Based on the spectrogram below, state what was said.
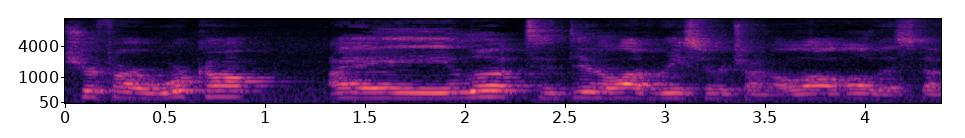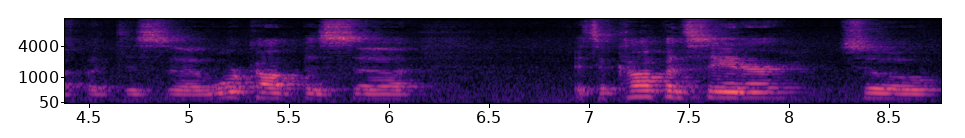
Surefire War Comp. I looked, did a lot of research on all, all this stuff, but this uh, War Comp is uh, it's a compensator, so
